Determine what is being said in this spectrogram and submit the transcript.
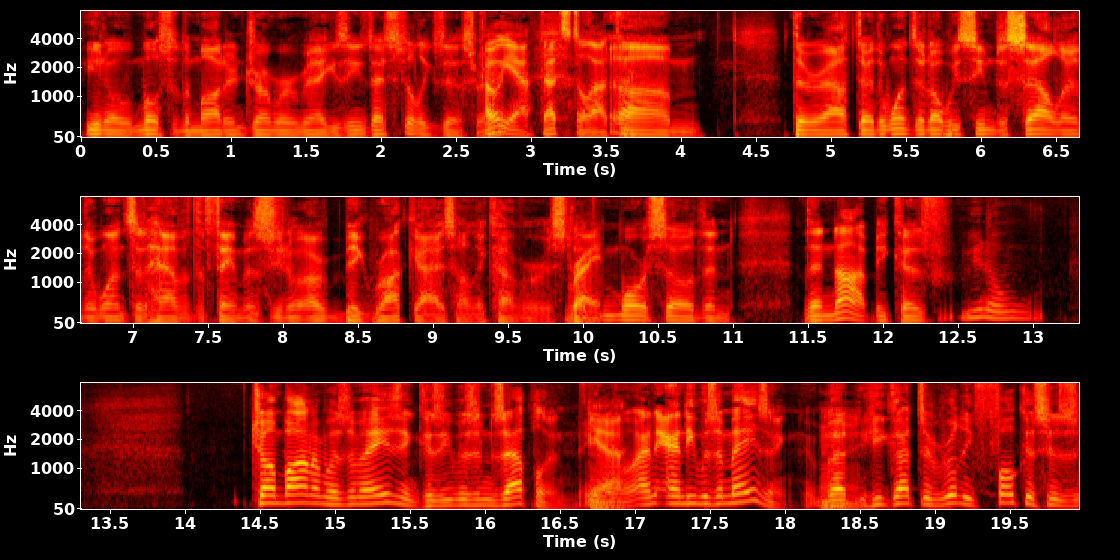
you know most of the modern drummer magazines that still exist right Oh yeah, that's still out there. um, they're out there. The ones that always seem to sell are the ones that have the famous, you know, are big rock guys on the cover, or stuff, Right. More so than than not, because you know, John Bonham was amazing because he was in Zeppelin, you Yeah. know, and and he was amazing. But he got to really focus his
